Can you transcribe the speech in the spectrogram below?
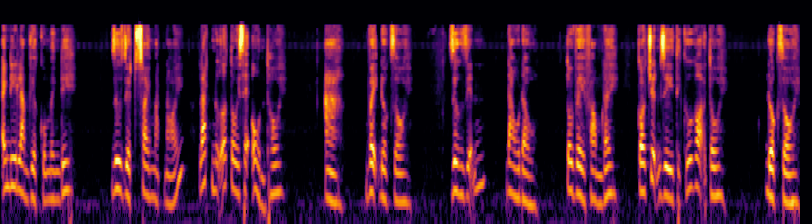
Anh đi làm việc của mình đi. Dư Duyệt xoay mặt nói Lát nữa tôi sẽ ổn thôi. À, vậy được rồi. Dương Diễn đau đầu. Tôi về phòng đây. Có chuyện gì thì cứ gọi tôi. Được rồi.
